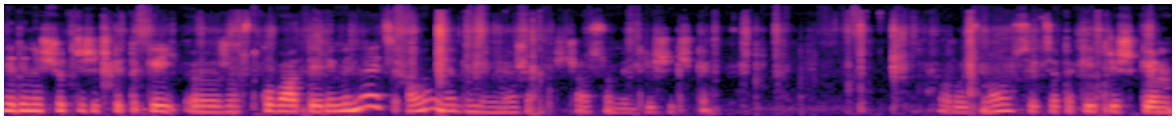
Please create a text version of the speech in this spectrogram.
Єдине, що трішечки такий е, жорсткуватий ремінець, але я думаю, може з часом він трішечки розноситься. Такий трішки,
